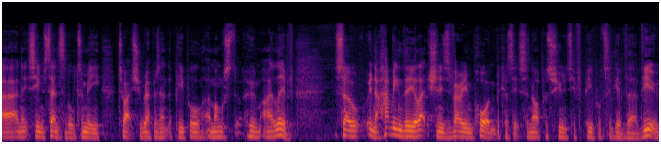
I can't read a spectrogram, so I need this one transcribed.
Uh, and it seems sensible to me to actually represent the people amongst whom I live. So, you know, having the election is very important because it's an opportunity for people to give their view.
